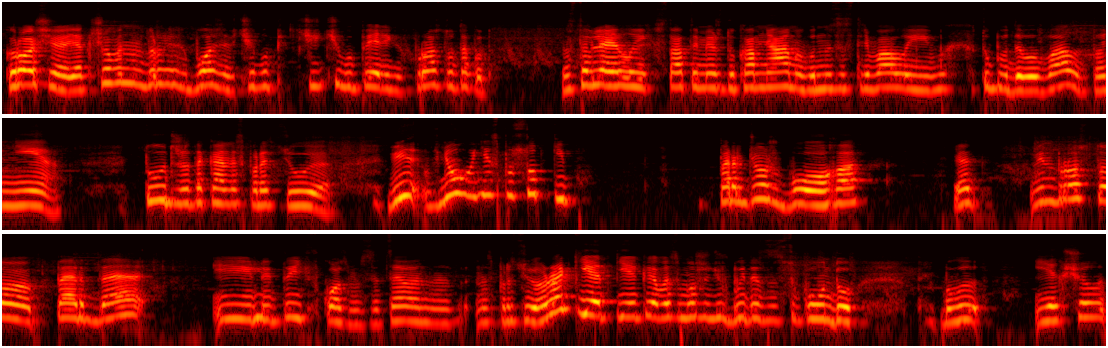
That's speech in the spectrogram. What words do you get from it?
Коротше, якщо ви на других босів чи, чи, чи просто так от заставляли їх встати між камнями, вони застрівали і ви їх тупо добивали, то ні. Тут же таке не спрацює. Він, в нього є способки перджош Бога. Як він просто перде і летить в космос. Це не спрацює. Ракетки, які вас можуть вбити за секунду. Бо ви, якщо ви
